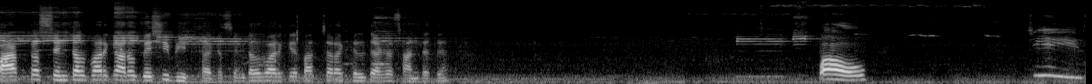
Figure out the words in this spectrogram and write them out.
পার্কটা সেন্ট্রাল পার্কে আরও বেশি ভিড় থাকে। সেন্ট্রাল পার্কে বাচ্চারা খেলতে আসে সানডেতে। পাও। চিজ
